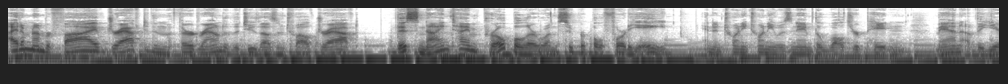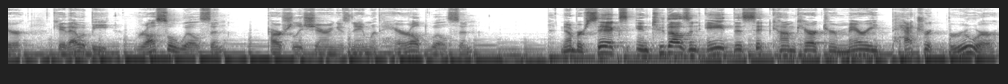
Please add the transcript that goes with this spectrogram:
Item number five, drafted in the third round of the 2012 draft. This nine time Pro Bowler won Super Bowl 48 and in 2020 was named the Walter Payton Man of the Year. Okay, that would be Russell Wilson, partially sharing his name with Harold Wilson. Number six, in 2008, this sitcom character married Patrick Brewer.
